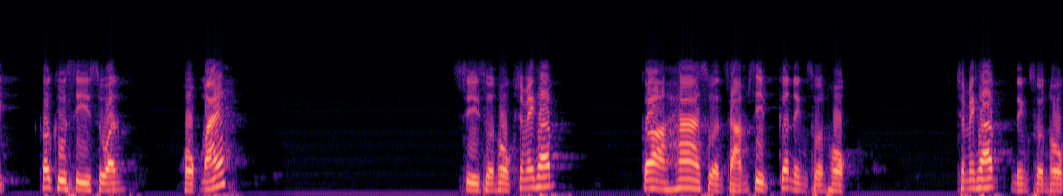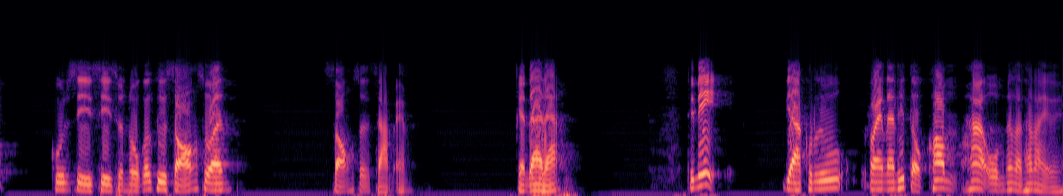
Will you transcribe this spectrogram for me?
30ก็คือ4ส่วน6ไหม 4ส่วน6ใช่ไหมครับ ก็5ส่วน30 ก็1ส่วน6ใช่ไหมครับ1ส่วน6คูณ4 4ส่วน6ก็คือ2ส่วน2ส่วน3แอมป์กันได้แล้ว ทีนี้อยากรู้แรงดันที่ตกค่อม 5 โอห์มเท่ากับเท่าไหร่เอ่ย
